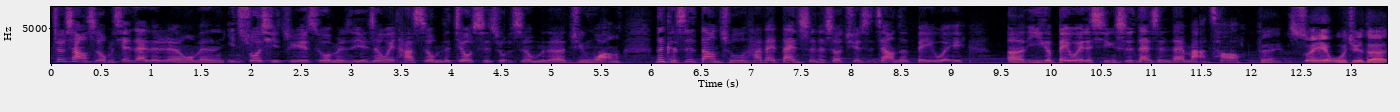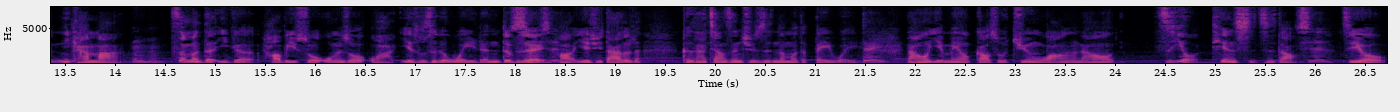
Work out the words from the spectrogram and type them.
就像是我们现在的人，我们一说起主耶稣，我们也认为他是我们的救世主，是我们的君王。那可是当初他在诞生的时候，却是这样的卑微。呃，以一个卑微的形式诞生在马槽。对，所以我觉得你看嘛，嗯哼，这么的一个，好比说我们说哇，耶稣是个伟人，对不对？好，也许大家都是，可是他降生却是那么的卑微。对。然后也没有告诉君王，然后只有天使知道，是，只有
